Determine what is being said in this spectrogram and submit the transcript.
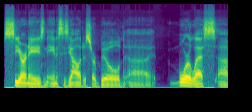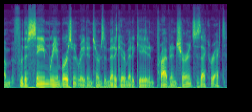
CRNAs and anesthesiologists are billed uh, more or less um, for the same reimbursement rate in terms of Medicare, Medicaid, and private insurance. Is that correct?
